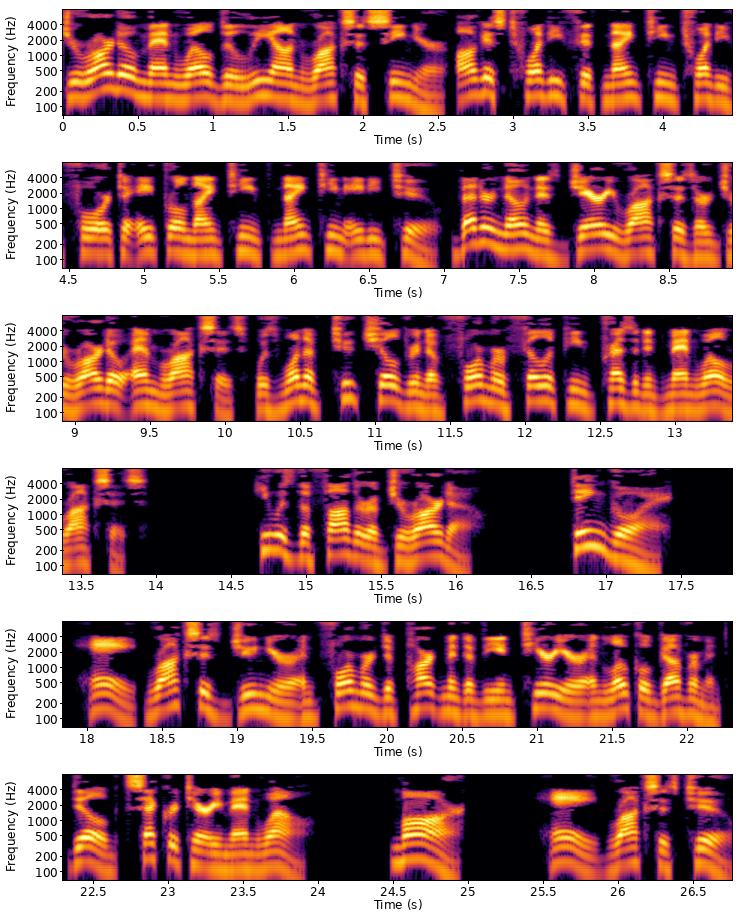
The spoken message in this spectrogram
Gerardo Manuel de Leon Roxas Sr. August 25, 1924 to April 19, 1982, better known as Jerry Roxas or Gerardo M. Roxas, was one of two children of former Philippine President Manuel Roxas. He was the father of Gerardo Dingoy A. Roxas Jr. and former Department of the Interior and Local Government DILG Secretary Manuel Mar A. Roxas II.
